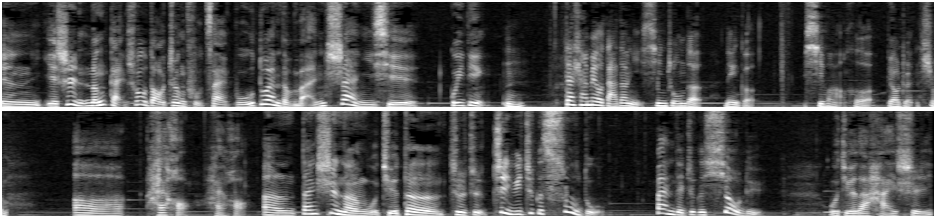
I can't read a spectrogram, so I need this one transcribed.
嗯，也是能感受到政府在不断的完善一些规定。嗯，但是还没有达到你心中的那个希望和标准，是吗？呃，还好，还好。嗯、但是呢，我觉得就是至于这个速度，办的这个效率，我觉得还是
